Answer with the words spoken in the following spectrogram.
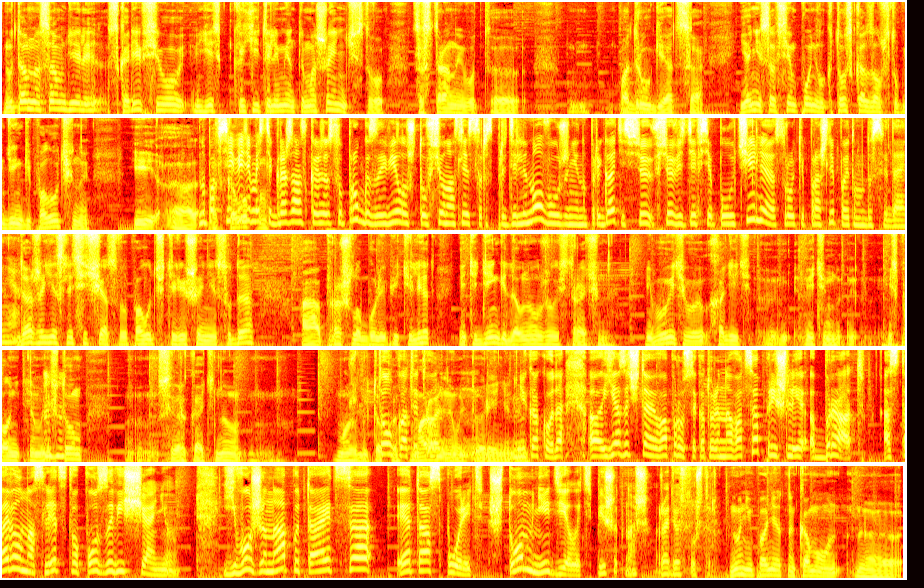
Но там, на самом деле, скорее всего, есть какие-то элементы мошенничества со стороны вот, э, подруги отца. Я не совсем понял, кто сказал, что деньги получены. И, э, Ну, по всей кого видимости, гражданская супруга заявила, что все наследство распределено, вы уже не напрягайтесь, все, все везде все получили, сроки прошли, поэтому до свидания. Даже если сейчас вы получите решение суда, а прошло более пяти лет, эти деньги давно уже истрачены. И будете вы ходить э, этим э, исполнительным листом, э, сверкать, но, может быть, Толку только от этого моральное удовлетворение. да. Никакого, да. А, Я зачитаю вопросы, которые на WhatsApp пришли. Брат оставил наследство по завещанию. Его жена пытается это оспорить. Что мне делать, пишет наш радиослушатель. Ну, непонятно, кому он э,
